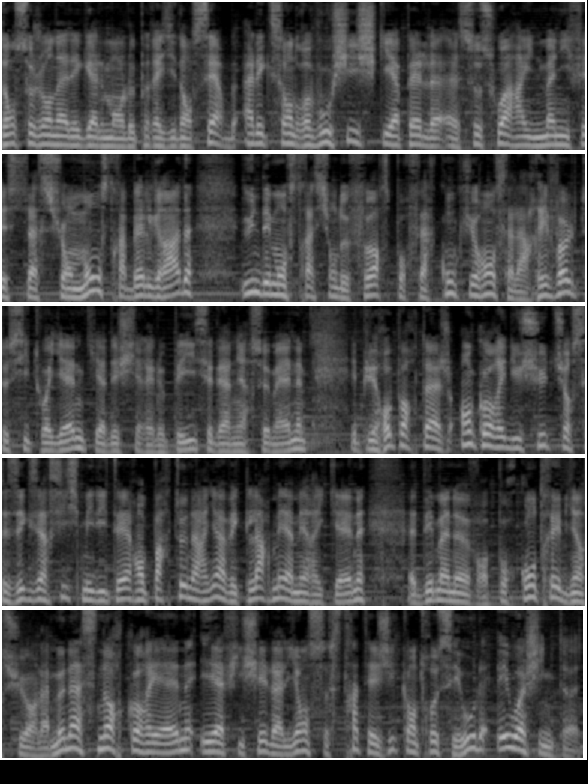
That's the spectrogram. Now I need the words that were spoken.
Dans ce journal également, le président serbe Alexandre Vucic qui appelle euh, ce soir à une manifestation monstre à Belgrade, une démonstration de force pour faire concurrence à la révolte citoyenne qui a déchiré le pays ces dernières semaines. Et puis reportage en Corée du Sud sur ces exercices militaires en partenariat avec l'armée américaine, des manœuvres pour contrer bien sûr la menace nord-coréenne et afficher l'alliance stratégique entre Séoul et Washington.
